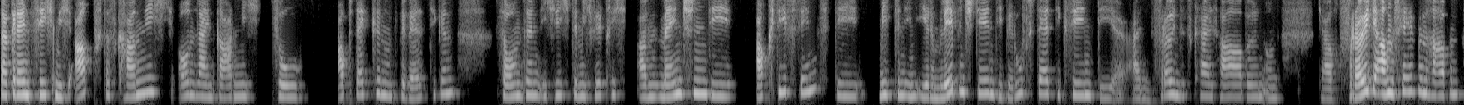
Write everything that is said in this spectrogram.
da grenze ich mich ab. Das kann ich online gar nicht so abdecken und bewältigen, sondern ich richte mich wirklich an Menschen, die aktiv sind, die mitten in ihrem Leben stehen, die berufstätig sind, die äh, einen Freundeskreis haben und die auch Freude am Leben haben,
